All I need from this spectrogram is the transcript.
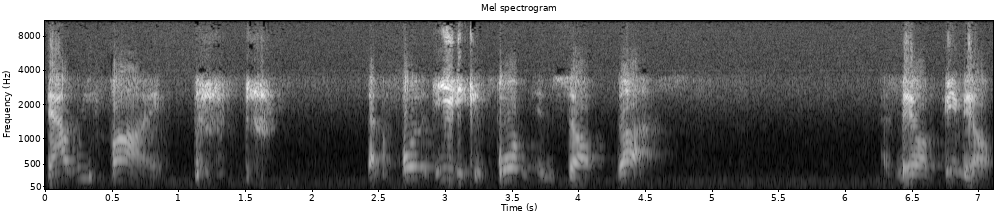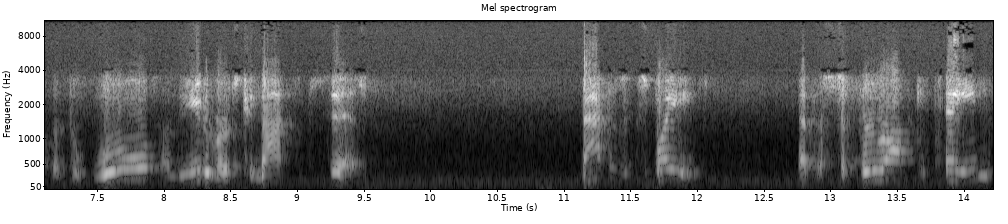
Now we find that before the deity conformed himself thus, as male and female, that the rules of the universe could not subsist. Mathers explains that the Sephiroth contain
